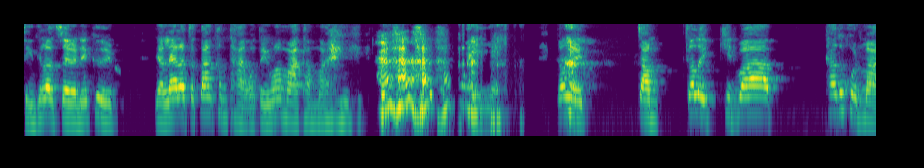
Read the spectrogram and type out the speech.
สิ่งที่เราเจอนี่คือ อย่างแรกเราจะตั้งคำถามกับตัวเองว่ามาทำไม อะไรอย่างเงี้ยก็เลยจำก็เลยคิดว่า ถ้าทุกคนมา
